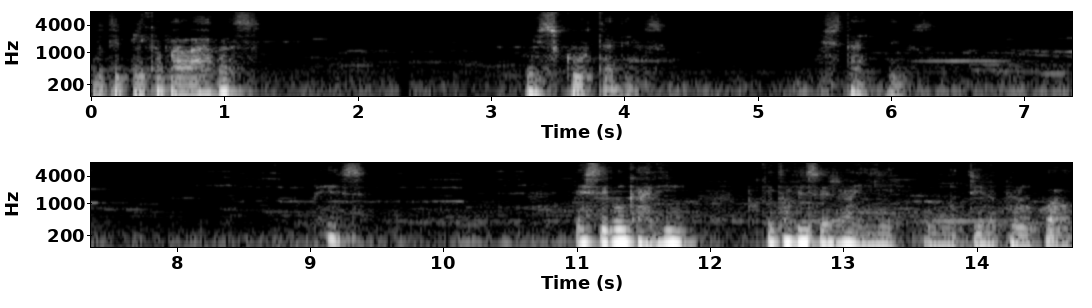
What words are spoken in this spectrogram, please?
multiplica palavras ou escuta Deus? Ou está em Deus? Pense. Pense com carinho, porque talvez seja aí o motivo pelo qual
